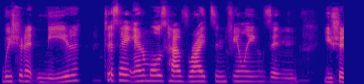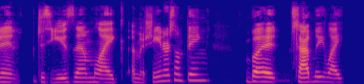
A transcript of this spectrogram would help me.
we shouldn't need to say animals have rights and feelings and you shouldn't just use them like a machine or something. But sadly, like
